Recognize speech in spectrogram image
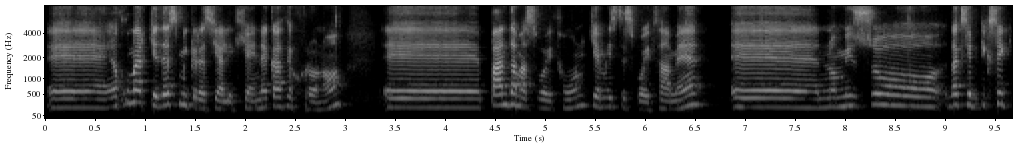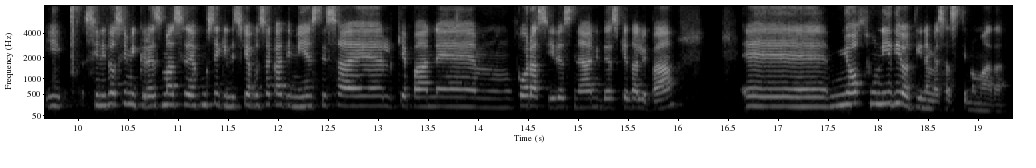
Ε, έχουμε αρκετές μικρές η αλήθεια, είναι κάθε χρόνο. Ε, πάντα μας βοηθούν και εμείς τις βοηθάμε. Ε, νομίζω, εντάξει, επειδή ξε, συνήθως οι μικρές μας έχουν ξεκινήσει και από τις ακαδημίες της ΑΕΛ και πάνε κορασίδες, νεάνιδες κτλ. Ε, νιώθουν ήδη ότι είναι μέσα στην ομάδα.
